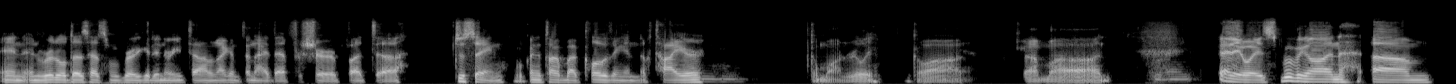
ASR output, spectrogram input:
and and Riddle does have some very good in ring talent. I'm not going to deny that for sure. But uh, just saying, we're going to talk about clothing and attire. Mhm. Come on, really? Come on, come on. Right. Anyways, moving on. Um,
